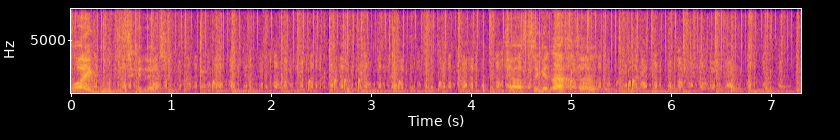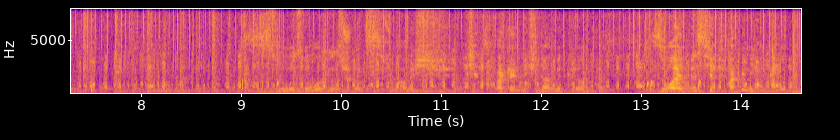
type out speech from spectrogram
So ein gutes Skelett. Ja, hast du gedacht, ne? So, jetzt holen wir uns Schutz. Habe ich. Ich hätte Fackel nicht da mitgenommen. So ein Mist, ich habe Fackel nicht mitgenommen.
